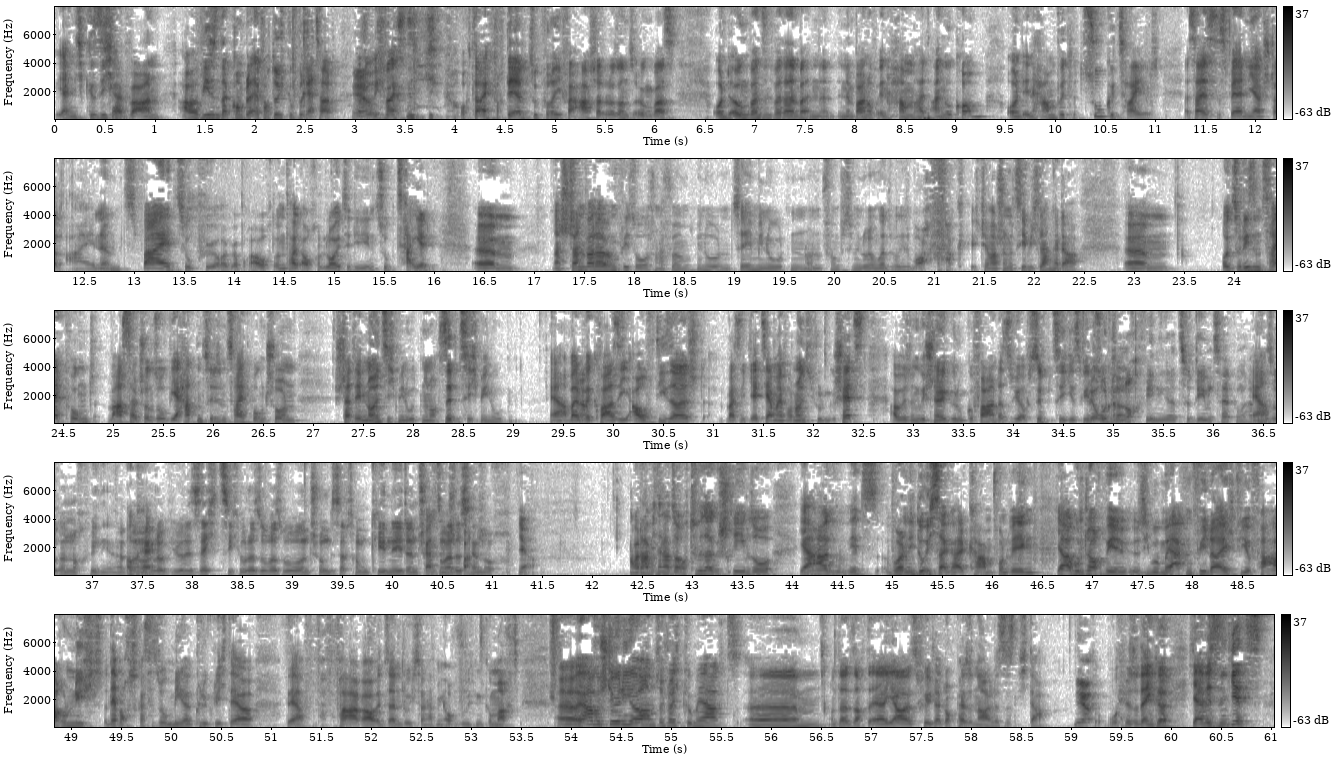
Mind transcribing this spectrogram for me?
ja nicht gesichert waren, aber wir sind da komplett einfach durchgebrettert. Ja. Also ich weiß nicht, ob da einfach der die verarscht hat oder sonst irgendwas. Und irgendwann sind wir dann in, in einem Bahnhof in Hamm halt angekommen und in Hamm wird der Zug geteilt. Das heißt, es werden ja statt einem zwei Zugführer gebraucht und halt auch Leute, die den Zug teilen. Ähm, dann standen wir da irgendwie so, schon 5 Minuten, 10 Minuten und 15 Minuten und so, oh fuck, ich war schon ziemlich lange da. Ähm, und zu diesem Zeitpunkt war es halt schon so, wir hatten zu diesem Zeitpunkt schon statt den 90 Minuten nur noch 70 Minuten. Ja, weil Ja. wir quasi auf dieser, weiß nicht, jetzt haben wir einfach 90 Minuten geschätzt, aber wir sind irgendwie schnell genug gefahren, dass wir auf 70 ist wieder sogar runter. noch weniger. Zu dem Zeitpunkt hatten Ja? wir sogar noch weniger. Da Okay. waren wir, glaube ich, über 60 oder sowas, wo wir uns schon gesagt haben, okay, nee, dann schaffen wir das ja noch. Ja. Aber da habe ich dann halt so auf Twitter geschrieben, so, ja, jetzt, wo dann die Durchsage halt kam, von wegen, ja, guten Tag, wir, Sie bemerken vielleicht, wir fahren nicht. Und der war auch so mega glücklich, der, der Fahrer mit seinen Durchsagen hat mich auch wütend gemacht. Äh, ja, wir stehen hier, haben Sie vielleicht gemerkt. Ähm, und dann sagte er, ja, es fehlt halt doch Personal, das ist nicht da. Ja. So, wo ich mir so denke, ja, wir sind jetzt,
